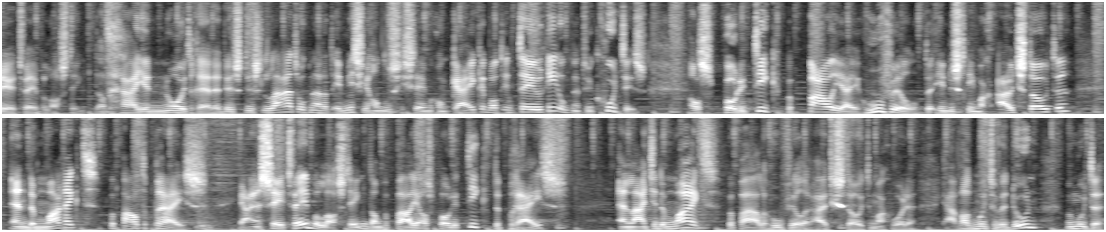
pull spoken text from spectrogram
CO2-belasting. Dat ga je nooit redden. Dus, dus laten we ook naar dat emissiehandelssysteem gewoon kijken, wat in theorie ook natuurlijk goed is. Als politiek bepaal jij hoeveel de industrie mag uitstoten en de markt bepaalt de prijs. Ja, een C2-belasting, dan bepaal je als politiek de prijs en laat je de markt bepalen hoeveel er uitgestoten mag worden. Ja, wat moeten we doen? We moeten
